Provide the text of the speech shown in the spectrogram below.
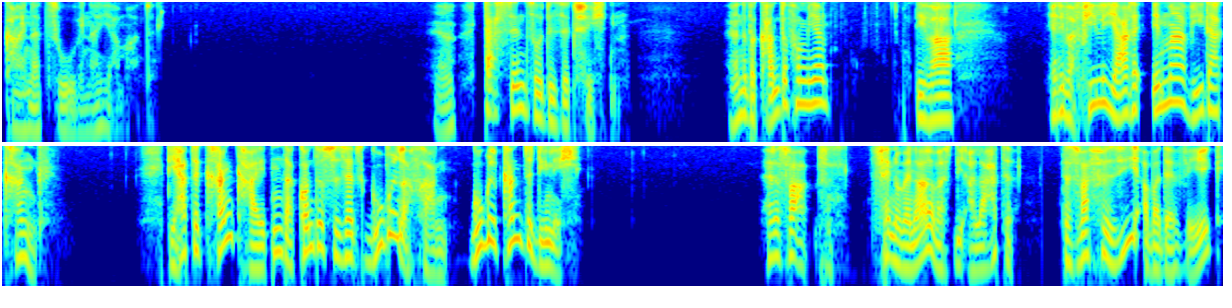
keiner zu, wenn er jammert. Ja, das sind so diese Geschichten. Ja, eine Bekannte von mir, die war, ja, die war viele Jahre immer wieder krank. Die hatte Krankheiten, da konntest du selbst Google nachfragen. Google kannte die nicht. Ja, das war phänomenal, was die alle hatte. Das war für sie aber der Weg,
